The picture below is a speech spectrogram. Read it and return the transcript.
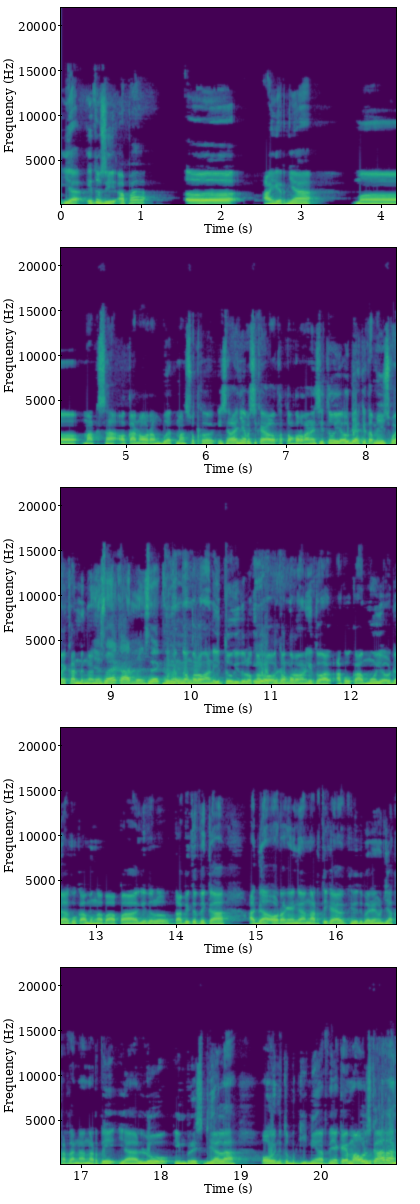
ya itu sih apa eh akhirnya memaksa akan orang buat masuk ke istilahnya apa sih kalau ke tongkrongan situ ya udah kita menyesuaikan dengan Menyesuaikan, menyesuaikan. dengan tongkrongan itu gitu loh. Iya, Kalau benar, tongkrongan itu aku kamu ya udah aku kamu nggak apa-apa gitu loh. Tapi ketika ada orang yang nggak ngerti kayak tiba-tiba yang Jakarta nggak ngerti, ya lu embrace dia lah. Oh ini tuh begini artinya kayak Maul sekarang.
